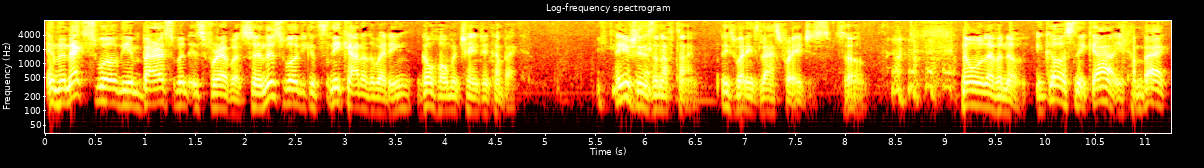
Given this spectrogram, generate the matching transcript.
In the next world, the embarrassment is forever. So in this world, you can sneak out of the wedding, go home and change and come back. And usually there's enough time. These weddings last for ages. So no one will ever know. You go, sneak out, you come back,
